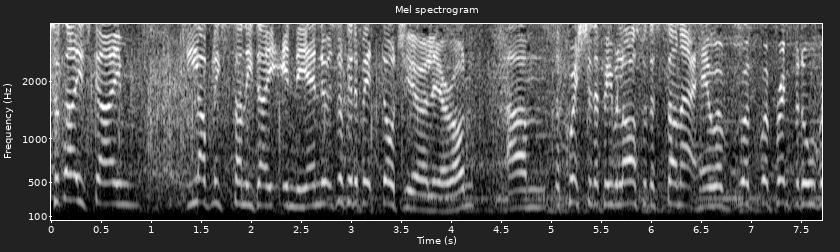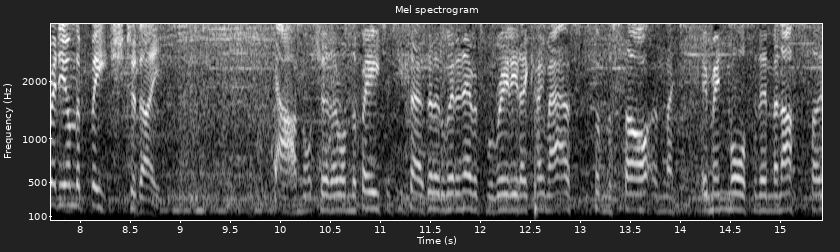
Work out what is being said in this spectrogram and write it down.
Today's game, lovely sunny day in the end. It was looking a bit dodgy earlier on. Um, the question that people asked with the sun out here, were, were Brentford already on the beach today? Yeah, I'm not sure they're on the beach. As you say, it was a little bit inevitable, really. They came at us from the start and they, it meant more to them than us. So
